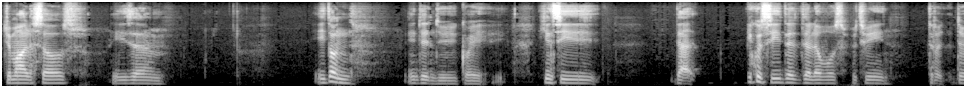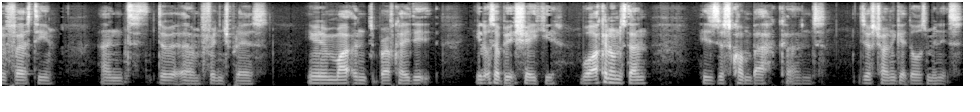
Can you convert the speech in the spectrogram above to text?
Jamal Lascelles, he's um, he done, he didn't do great. You can see that you could see the, the levels between the the first team and the um, fringe players. Know, Martin Dubravka, he, he looks a bit shaky, but I can understand. He's just come back and just trying to get those minutes.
